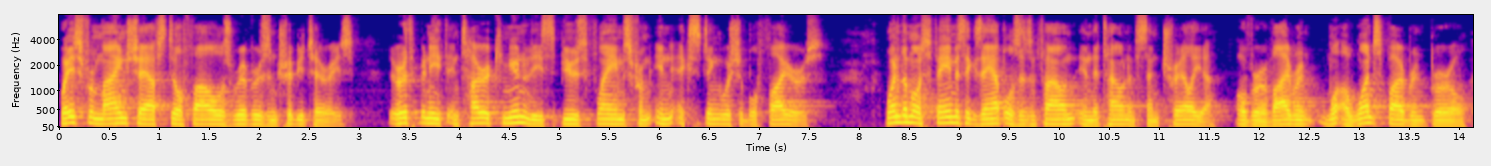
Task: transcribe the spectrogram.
Waste from mine shafts still follows rivers and tributaries. The earth beneath entire communities spews flames from inextinguishable fires. One of the most famous examples is found in the town of Centralia, over a, vibrant, a once vibrant borough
